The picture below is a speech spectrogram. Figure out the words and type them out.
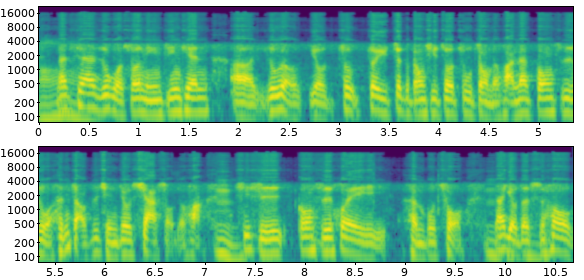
哦，那现在如果说您今天呃如果有有注对于这个东西做注重的话，那公司如果很早之前就下手的话，嗯，其实公司会。很不错。那有的时候，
